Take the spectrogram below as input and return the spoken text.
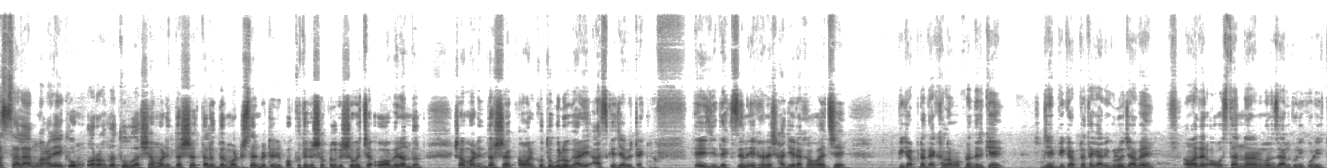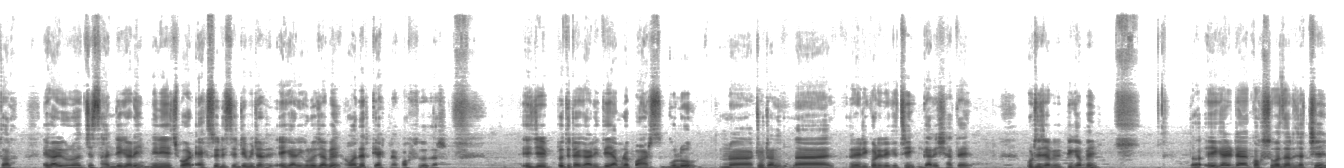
আসসালামু আলাইকুম রহমতুল্লাহ। সম্মানিত দর্শক, তালুকদার মোটরসাইকেল ব্যাটারির পক্ষ থেকে সকলকে শুভেচ্ছা ও অভিনন্দন। সম্মানিত দর্শক, আমার কতগুলো গাড়ি আজকে যাবে টেকনাফ? এই যে দেখছেন, এখানে সাজিয়ে রাখা হয়েছে। পিক আপটা দেখালাম আপনাদেরকে। যে পিক আপটাতে গাড়িগুলো যাবে, আমাদের অবস্থান নারায়ণগঞ্জ জালগুড়ি করি তলা এই গাড়িগুলো হচ্ছে সান্ডি গাড়ি, মিনি এইচ পাওয়ার একশো সেন্টিমিটারের। এই গাড়িগুলো যাবে আমাদের কেকনা কক্সবাজার এই যে প্রতিটা গাড়িতে আমরা পার্টসগুলো টোটাল রেডি করে রেখেছি গাড়ির সাথে। উঠে যাবে পিক আপে তো এই গাড়িটা কক্সবাজার যাচ্ছে,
